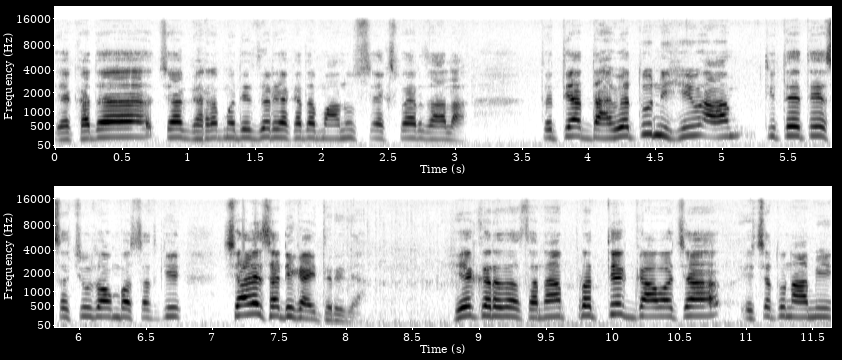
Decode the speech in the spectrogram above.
एखाद्याच्या घरामध्ये जर एखादा माणूस एक्सपायर झाला तर त्या दहाव्यातून ही आम तिथे ते सचिव जाऊन बसतात की शाळेसाठी काहीतरी द्या. हे करत असताना प्रत्येक गावाच्या याच्यातून आम्ही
